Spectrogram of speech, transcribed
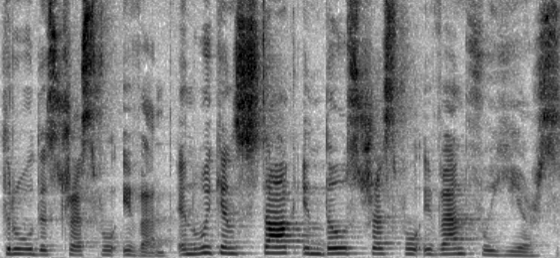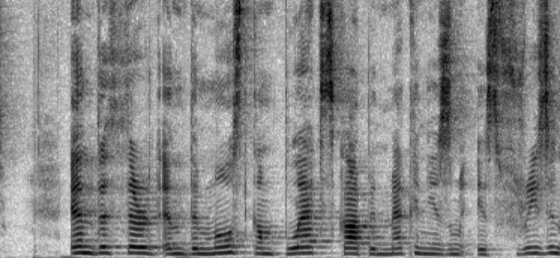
through the stressful event. And we can stuck in those stressful events for years. And the third and the most complex coping mechanism is freezing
